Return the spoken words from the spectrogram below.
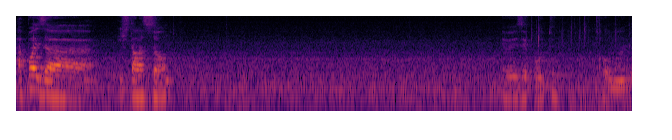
Após a instalação, eu executo o comando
